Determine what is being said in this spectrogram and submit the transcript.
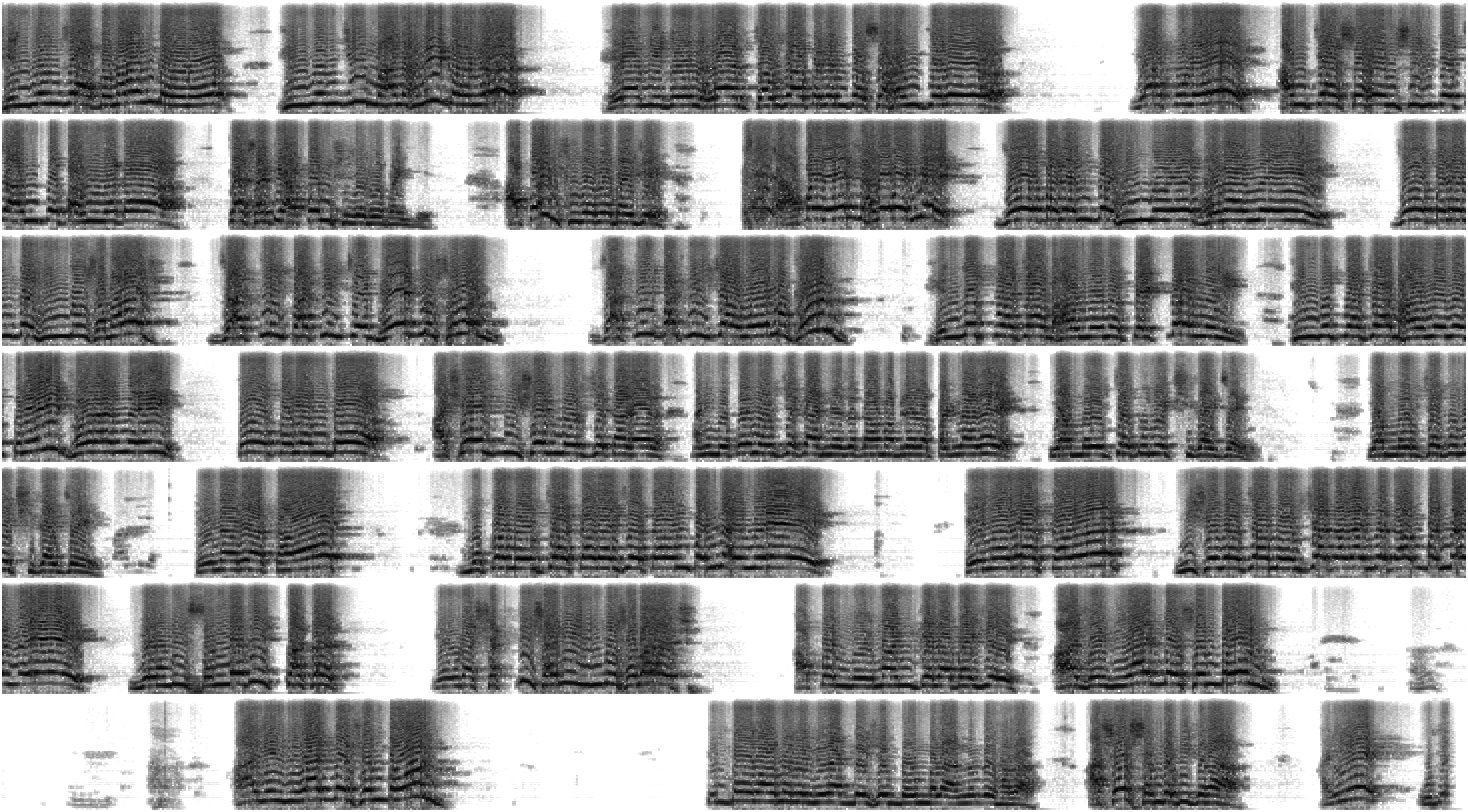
हिंदूंचा अपमान करणं हिंदूंची मानहानी करणं हे आम्ही दोन हजार चौदा पर्यंत सहन केलं. यापुढे आमच्या सहनशीलतेचा अंत पाहू नका. त्यासाठी आपण सुधारलं पाहिजे. आपण सुधारलं पाहिजे. आपण एक झालं पाहिजे. जोपर्यंत हिंदू एक होणार नाही जोपर्यंत हिंदू समाज जाती पातीचे भेद विसरून जातीपातीच्या वर उठून हिंदुत्वाच्या भावनेनं पेटणार नाही हिंदुत्वाच्या भावनेनं प्रेरित होणार नाही तोपर्यंत असेच विशेष मोर्चे काढाल. आणि मोकळे मोर्चे काढण्याचं काम आपल्याला पडणार आहे. या मोर्चातून एक शिकायचं आहे या मोर्चातून एक शिकायचं आहे येणाऱ्या काळात मुक मोर्चा काढायचं काम पडणार नाही. येणाऱ्या काळात निषेधाचा मोर्चा काढायचं काम पडणार नाही. एवढी संघटित ताकद एवढा शक्तिशाली हिंदू समाज आपण निर्माण केला पाहिजे. आज हे विराट दर्शन पाहून आज हे विराट दर्शन पाहून पिंपळगावमध्ये विराट दर्शन पाहून मला आनंद झाला. असंच संघटित राहा. आणि उद्या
